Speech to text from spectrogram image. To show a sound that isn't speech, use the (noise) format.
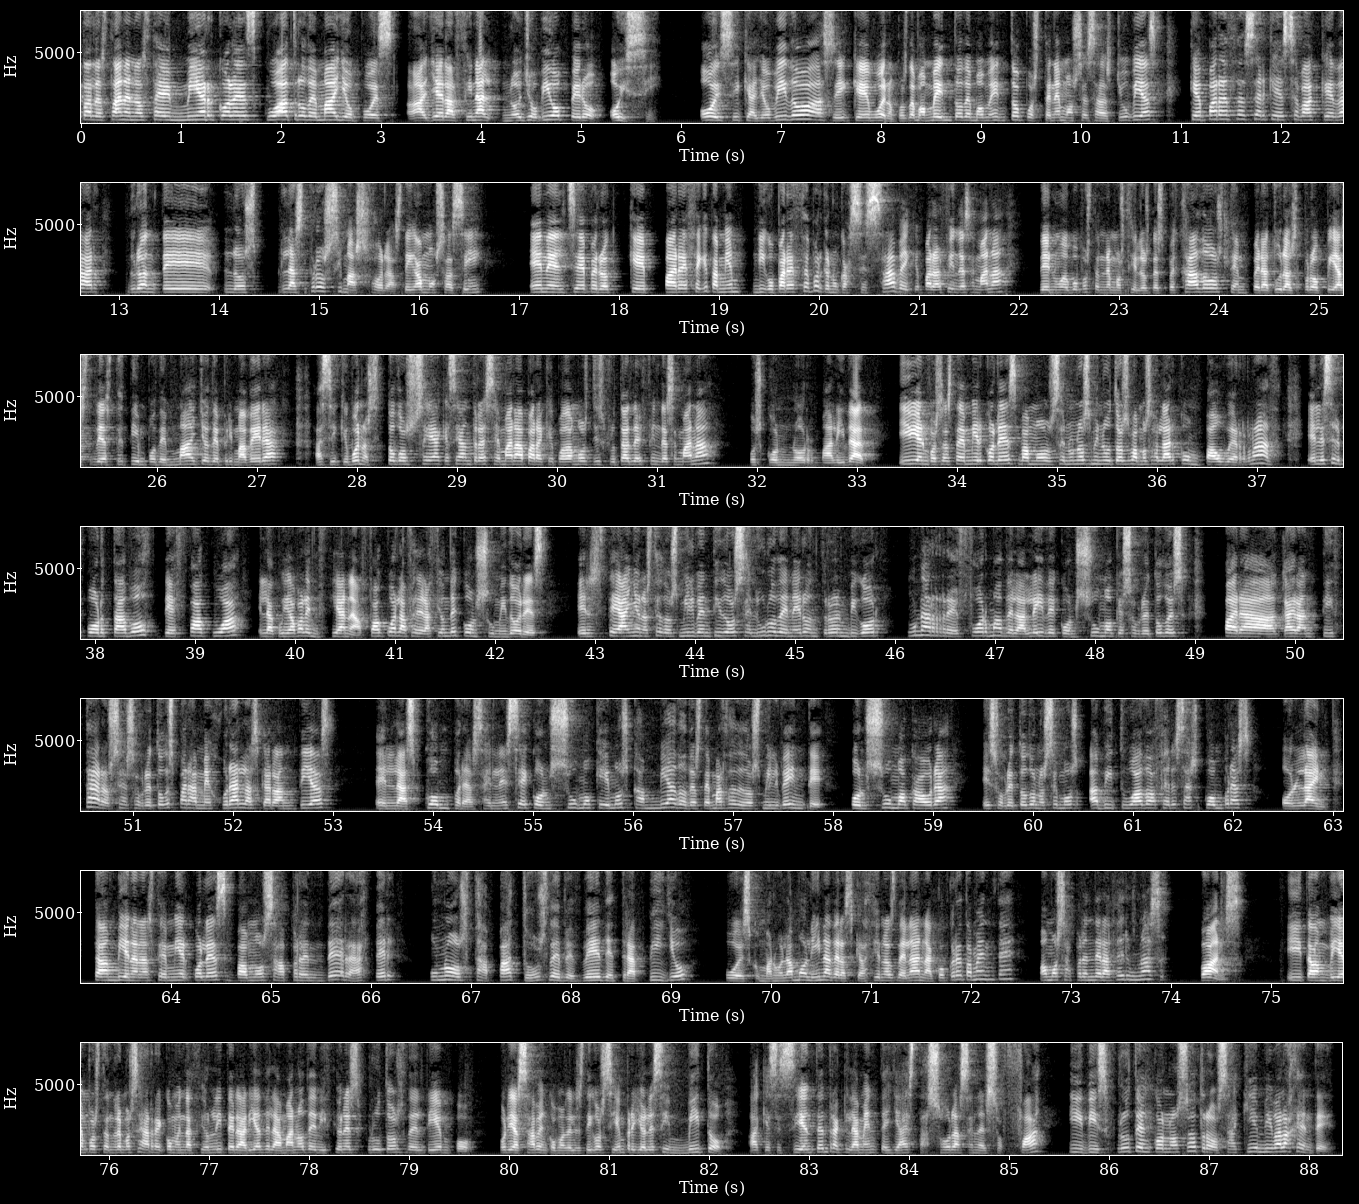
¿qué tal están en este miércoles 4 de mayo? Pues ayer al final no llovió, pero hoy sí. Hoy sí que ha llovido, así que bueno, pues de momento, de momento, pues tenemos esas lluvias que parece ser que se va a quedar durante los, las próximas horas, digamos así, en el Che, pero que parece que también, digo parece porque nunca se sabe, que para el fin de semana de nuevo pues tendremos cielos despejados, temperaturas propias de este tiempo de mayo, de primavera, así que bueno, si todo sea que sea entre semana para que podamos disfrutar del fin de semana, pues con normalidad. Y bien, pues este miércoles vamos, en unos minutos vamos a hablar con Pau Bernat. Él es el portavoz de Facua en la Comunidad Valenciana. Facua, la Federación de Consumidores. Este año, en este 2022, el 1 de enero entró en vigor una reforma de la ley de consumo que sobre todo es para garantizar, o sea, sobre todo es para mejorar las garantías en las compras, en ese consumo que hemos cambiado desde marzo de 2020. Consumo que ahora, eh, sobre todo, nos hemos habituado a hacer esas compras online. También en este miércoles vamos a aprender a hacer unos zapatos de bebé de trapillo, pues con Manuela Molina de las creaciones de lana. Concretamente, vamos a aprender a hacer unas vans. Y también pues tendremos esa recomendación literaria de la mano de Ediciones Frutos del Tiempo. Pues ya saben, como les digo siempre, yo les invito a que se sienten tranquilamente ya estas horas en el sofá y disfruten con nosotros aquí en Viva la Gente.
